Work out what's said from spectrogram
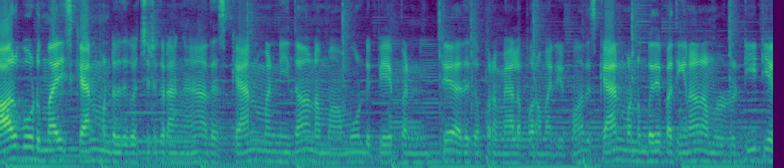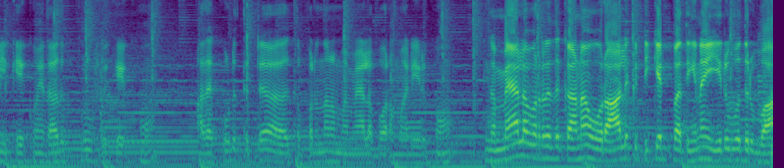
பார்கோடு மாதிரி ஸ்கேன் பண்ணுறதுக்கு வச்சுருக்குறாங்க. அதை ஸ்கேன் பண்ணி தான் நம்ம அமௌண்ட்டு பே பண்ணிவிட்டு அதுக்கப்புறம் மேலே போகிற மாதிரி இருக்கும். அதை ஸ்கேன் பண்ணும்போதே பார்த்தீங்கன்னா நம்மளோட டீட்டெயில் கேட்கும். ஏதாவது ப்ரூஃப் கேட்கும். அதை கொடுத்துட்டு அதுக்கப்புறம் தான் நம்ம மேலே போகிற மாதிரி இருக்கும். இங்கே மேலே வர்றதுக்கான ஒரு ஆளுக்கு டிக்கெட் பார்த்தீங்கன்னா இருபது ரூபா.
